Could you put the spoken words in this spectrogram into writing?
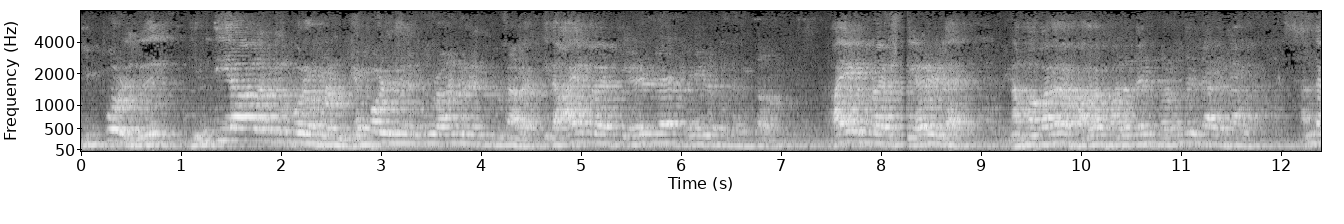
இப்பொழுது இந்தியா என்று கூறப்படும் எப்பொழுது? நூறு ஆண்டுகளுக்கு முன்னால. இது ஆயிரத்தி தொள்ளாயிரத்தி ஏழுல வெளியிடப்பட்ட புத்தகம். ஆயிரத்தி தொள்ளாயிரத்தி ஏழுல நம்ம வர பல பல பேர் பிறந்திருக்காத காலம். அந்த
